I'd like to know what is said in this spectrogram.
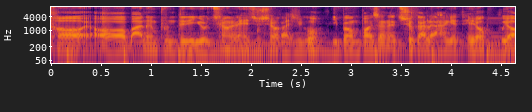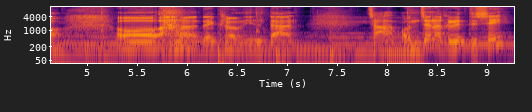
더 어, 많은 분들이 요청을 해주셔가지고 이번 버전에 추가를 하게 되었고요. 어, 네 그럼 일단 자 언제나 그랬듯이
